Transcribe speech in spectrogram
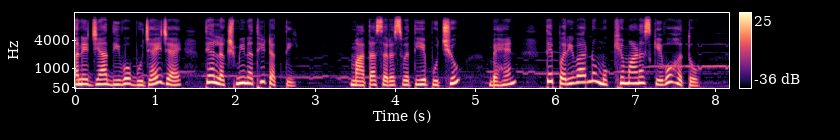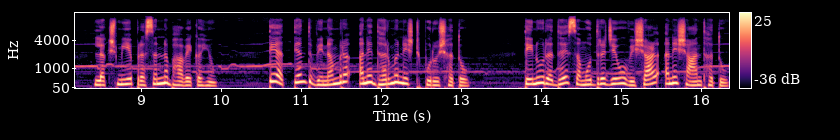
અને જ્યાં દીવો બુજાઈ જાય, ત્યાં લક્ષ્મી નથી ટકતી. માતા સરસ્વતીએ પૂછ્યું, બહેન, તે પરિવારનો મુખ્ય માણસ કેવો હતો? લક્ષ્મીએ પ્રસન્ન ભાવે કહ્યું, તે અત્યંત વિનમ્ર અને ધર્મનિષ્ઠ પુરુષ હતો. તેનું હૃદય સમુદ્ર જેવું વિશાળ અને શાંત હતું.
